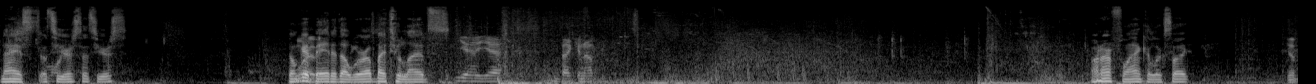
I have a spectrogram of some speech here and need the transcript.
Nice. That's yours. That's yours. Don't More get baited though. We're up by two lives. Yeah, yeah. I'm backing up. On our flank, it looks like. Yep.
